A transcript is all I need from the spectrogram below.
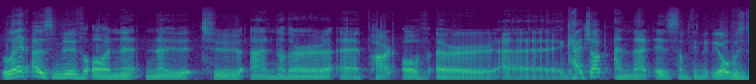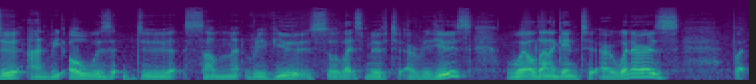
let us move on now to another uh, part of our uh, catch up, and that is something that we always do, and we always do some reviews. So let's move to our reviews. Well done again to our winners. But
